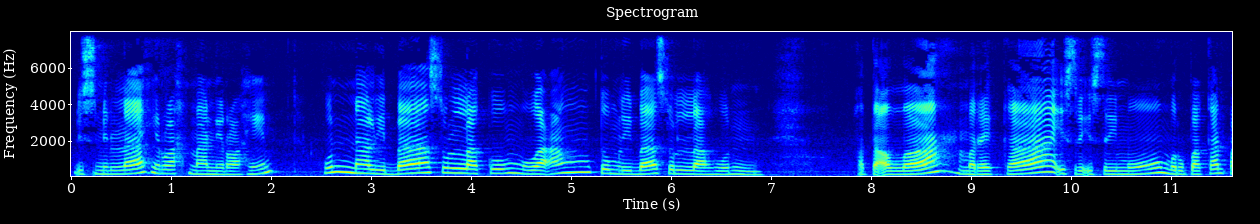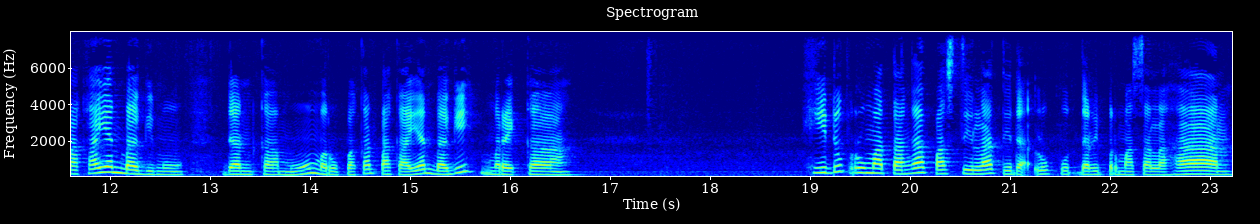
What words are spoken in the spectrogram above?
Bismillahirrahmanirrahim Hunna libasul lakum wa antum libasul lahun Kata Allah, mereka istri-istrimu merupakan pakaian bagimu dan kamu merupakan pakaian bagi mereka. Hidup rumah tangga pastilah tidak luput dari permasalahan.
